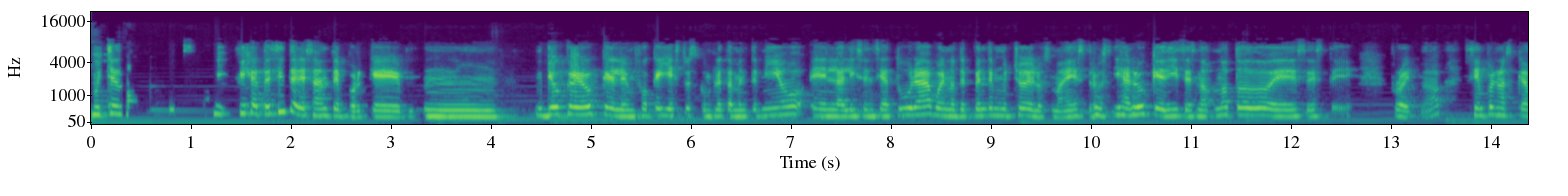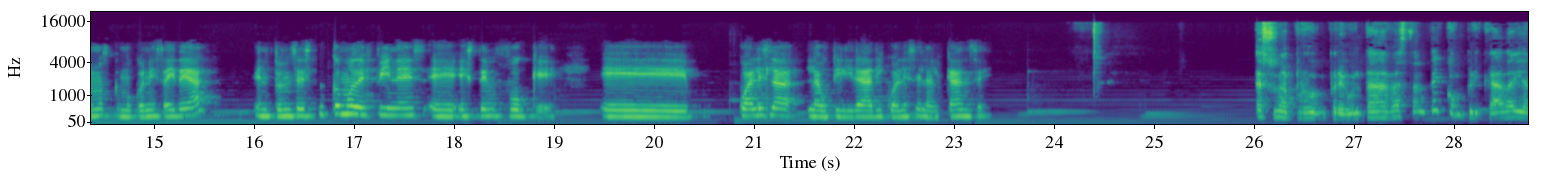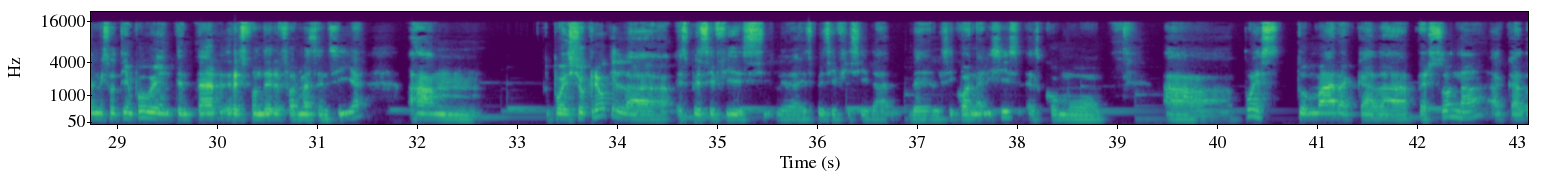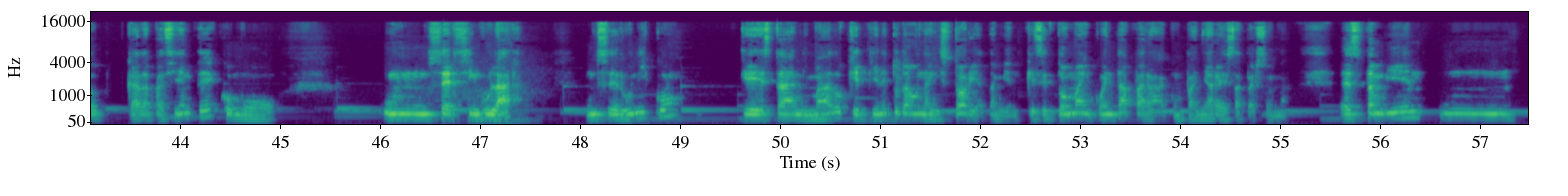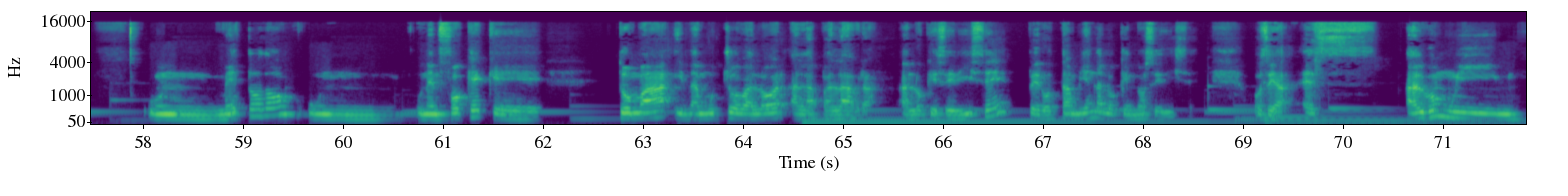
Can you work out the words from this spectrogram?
Muchas gracias Fíjate, es interesante porque mm, yo creo que el enfoque, y esto es completamente mío, en la licenciatura, bueno, depende mucho de los maestros y algo que dices, no, no todo es este Freud, ¿no? Siempre nos quedamos como con esa idea. Entonces, ¿tú cómo defines eh, este enfoque? Eh, ¿Cuál es la, la utilidad y cuál es el alcance? Es una pregunta bastante complicada y al mismo tiempo voy a intentar responder de forma sencilla. pues yo creo que la, especificidad del psicoanálisis es como, ah, pues, tomar a cada persona, a cada, cada paciente como un ser singular, un ser único, que está animado, que tiene toda una historia también, que se toma en cuenta para acompañar a esa persona. Es también un, método, un, un, enfoque que toma y da mucho valor a la palabra, a lo que se dice, pero también a lo que no se dice. O sea, es algo muy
